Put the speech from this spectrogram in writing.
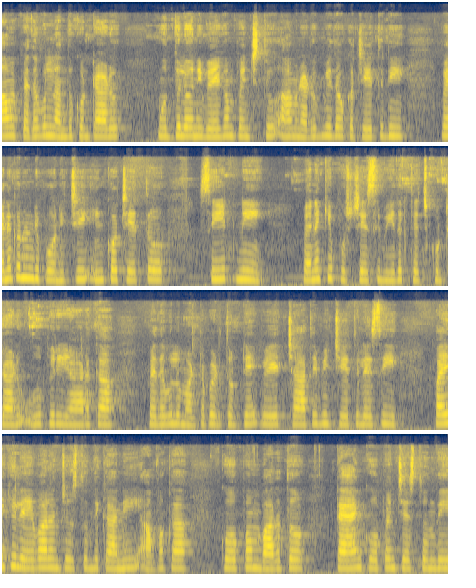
ఆమె పెదవులను అందుకుంటాడు. ముద్దులోని వేగం పెంచుతూ ఆమె నడుము మీద ఒక చేతిని వెనక నుండి పోనిచ్చి ఇంకో చేత్తో సీట్ని వెనక్కి పుష్ చేసి మీదకి తెచ్చుకుంటాడు. ఊపిరి ఆడక పెదవులు మంట పెడుతుంటే వే ఛాతిమి చేతులేసి పైకి లేవాలని చూస్తుంది కానీ అవ్వక కోపం బాధతో ట్యాంక్ ఓపెన్ చేస్తుంది.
